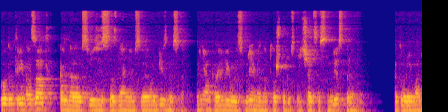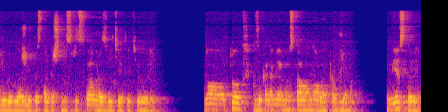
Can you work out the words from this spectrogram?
Года три назад, когда в связи с созданием своего бизнеса у меня появилось время на то, чтобы встречаться с инвесторами, которые могли бы вложить достаточные средства в развитие этой теории. Но тут закономерным стала новая проблема. Инвесторы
